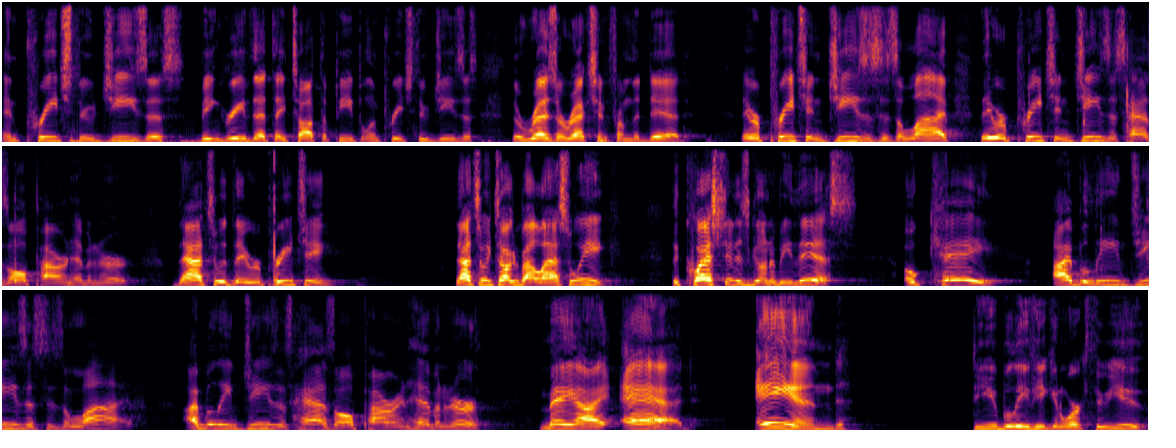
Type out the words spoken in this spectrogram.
and preached through Jesus, being grieved that they taught the people and preached through Jesus the resurrection from the dead. They were preaching Jesus is alive. They were preaching Jesus has all power in heaven and earth. That's what they were preaching. That's what we talked about last week. The question is going to be this okay, I believe Jesus is alive. I believe Jesus has all power in heaven and earth. May I add, and do you believe he can work through you?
